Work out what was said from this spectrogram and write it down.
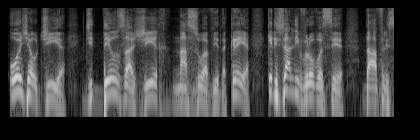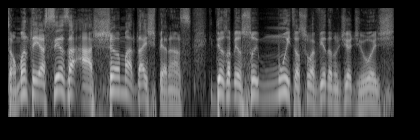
Hoje é o dia de Deus agir na sua vida. Creia que Ele já livrou você da aflição. Mantenha acesa a chama da esperança. Que Deus abençoe muito a sua vida no dia de hoje.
